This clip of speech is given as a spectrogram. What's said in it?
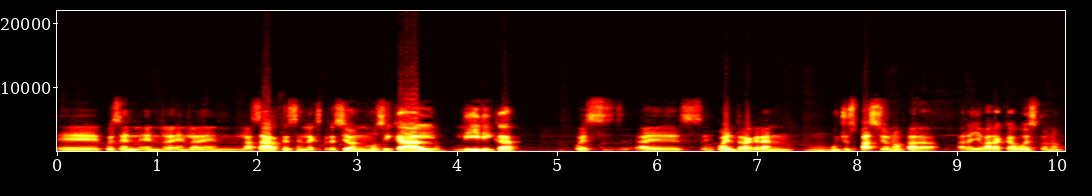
eh, pues en, las artes, en la expresión musical, lírica, pues eh, se encuentra gran, mucho espacio, ¿no? Para, para llevar a cabo esto, ¿no?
